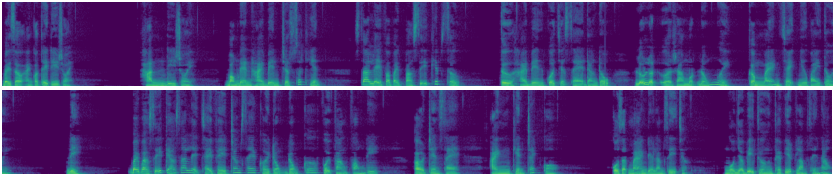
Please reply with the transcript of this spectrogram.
Bây giờ anh có thể đi rồi. Hắn đi rồi. Bóng đèn hai bên chợt xuất hiện. Gia lệ và bạch bác sĩ khiếp sợ. Từ hai bên của chiếc xe đang đậu, lỗ lượt ừa ra một đống người, cầm máy ảnh chạy như bay tới. Đi. Bạch bác sĩ kéo Gia lệ chạy về trong xe khởi động động cơ vội vàng phóng đi. Ở trên xe, anh khiển trách cô. Cô giật máy ảnh để làm gì chứ? Ngộ nhỡ bị thương thì biết làm thế nào?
